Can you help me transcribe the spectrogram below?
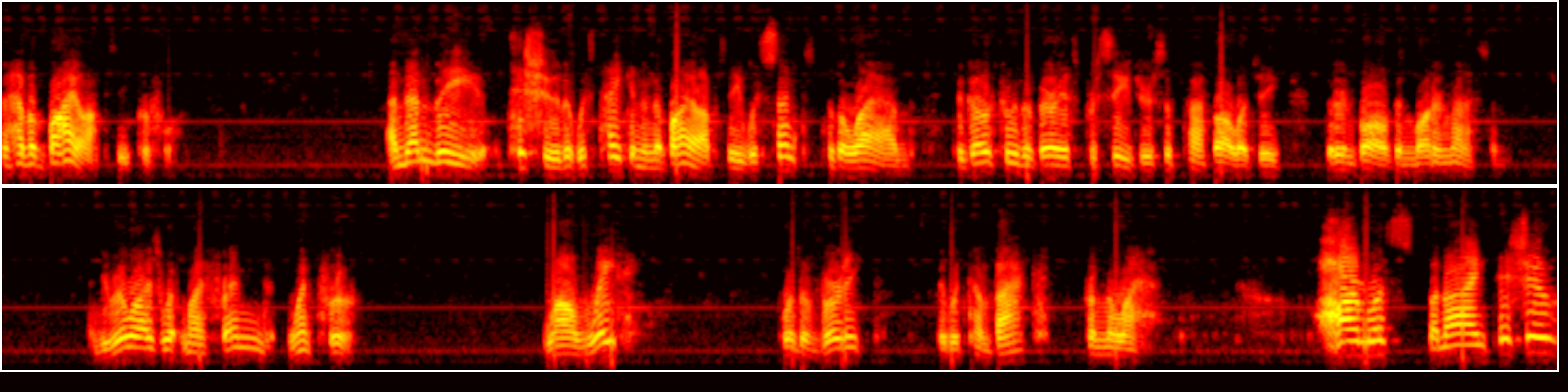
to have a biopsy performed. And then the tissue that was taken in the biopsy was sent to the lab to go through the various procedures of pathology that are involved in modern medicine. And you realize what my friend went through while waiting for the verdict that would come back from the lab. Harmless, benign tissue,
